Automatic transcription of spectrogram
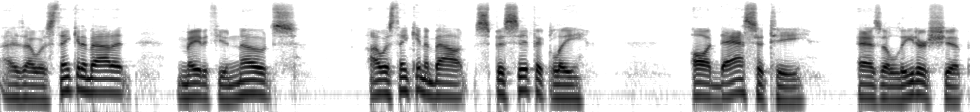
As I was thinking about it, made a few notes, I was thinking about specifically audacity as a leadership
